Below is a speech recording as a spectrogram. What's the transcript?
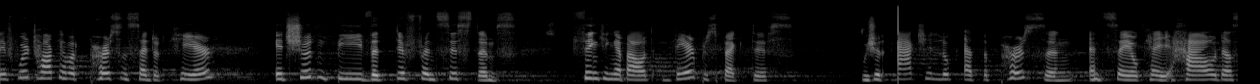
if we're talking about person-centered care, it shouldn't be the different systems thinking about their perspectives. We should actually look at the person and say, okay, how does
